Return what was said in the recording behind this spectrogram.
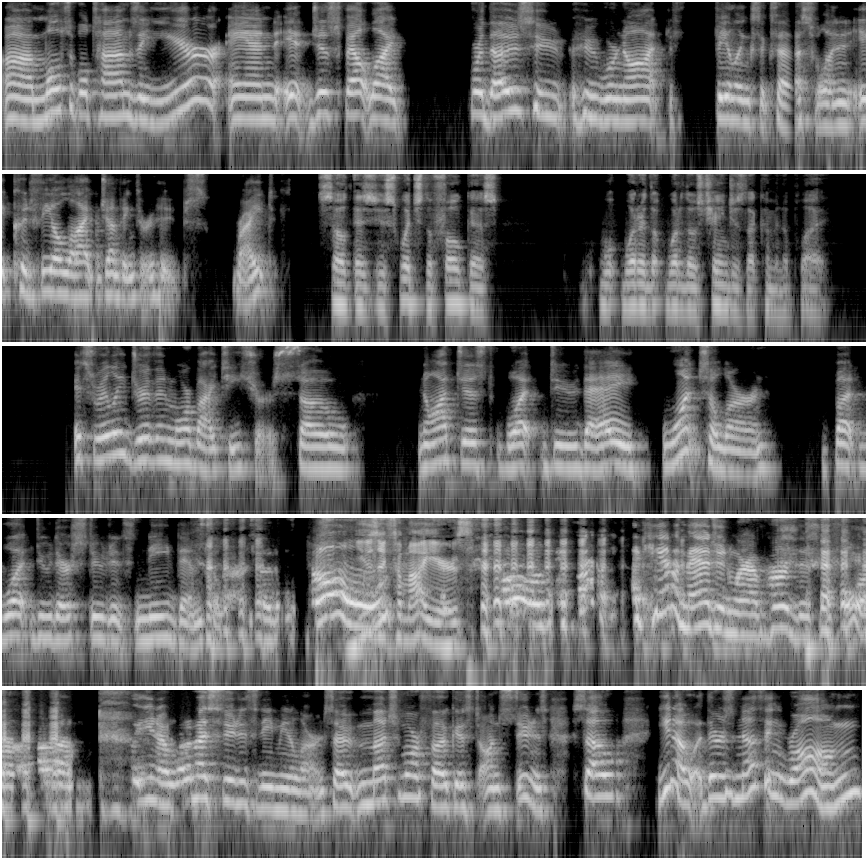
uh, multiple times a year. And it just felt like for those who who were not feeling successful and it, it could feel like jumping through hoops, right? So as you switch the focus, what are the what are those changes that come into play? It's really driven more by teachers. So not just what do they want to learn, but what do their students need them to learn? So goals, music to my ears. I can't imagine where I've heard this before. Um, but you know, what do my students need me to learn? So much more focused on students. So you know, there's nothing wrong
